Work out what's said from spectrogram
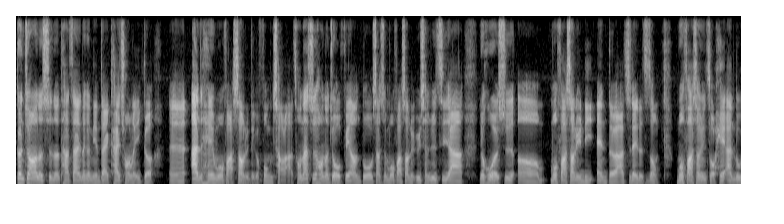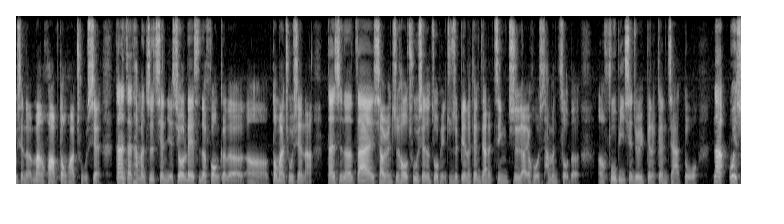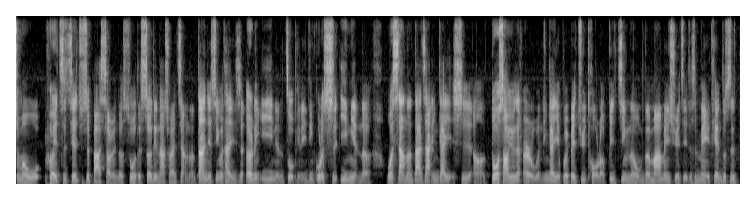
更重要的是呢，他在那个年代开创了一个呃暗黑魔法少女的一个风潮啦。从那之后呢，就有非常多像是魔法少女育成日记啊，又或者是呃魔法少女里 End 啊之类的这种魔法少女走黑暗路线的漫画动画出现。当然，在他们之前也是有类似的风格的呃动漫出现呐。但是呢，在小圆之后出现的作品，就是变得更加的精致啊，又或者是他们走的呃伏笔线就会变得更加多。那为什么我会直接就是把小圆的所有的设定拿出来讲呢？当然也是因为它已经是二零一一年的作品了，已经过了十一年了。我想呢，大家应该也是呃多少有点耳闻，应该也不会被剧透了。毕竟呢，我们的马美学姐就是每天都是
